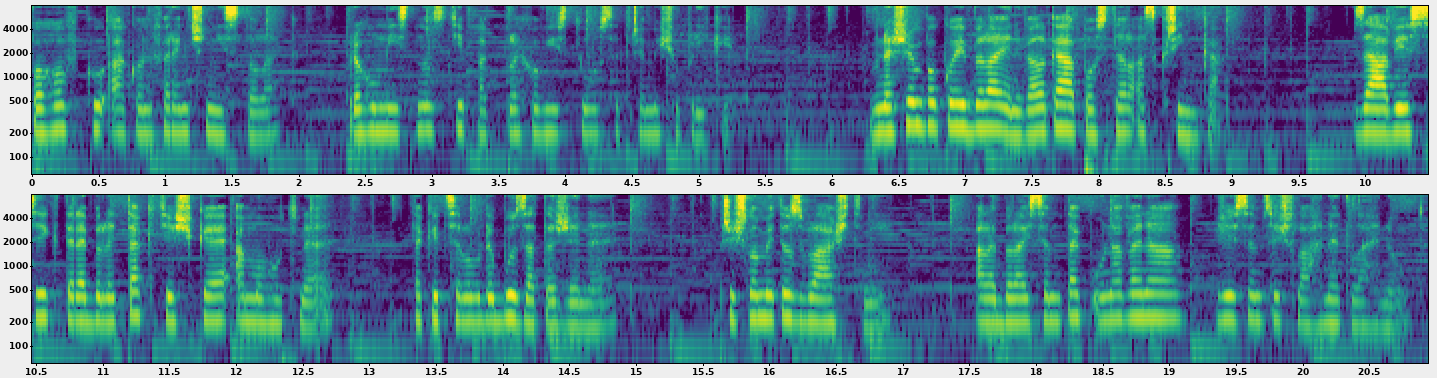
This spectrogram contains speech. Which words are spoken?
Pohovku a konferenční stolek, v rohu místnosti pak plechový stůl se třemi šuplíky. V našem pokoji byla jen velká postel a skřínka. Závěsy, které byly tak těžké a mohutné, taky celou dobu zatažené. Přišlo mi to zvláštní, ale byla jsem tak unavená, že jsem si šla hned lehnout.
